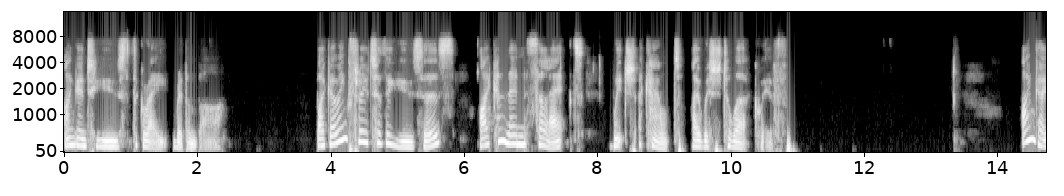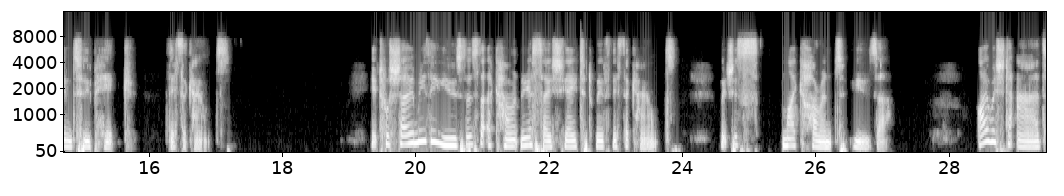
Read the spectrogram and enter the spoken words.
I'm going to use the grey ribbon bar. By going through to the users, I can then select which account I wish to work with. I'm going to pick this account. It will show me the users that are currently associated with this account, which is my current user. I wish to add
